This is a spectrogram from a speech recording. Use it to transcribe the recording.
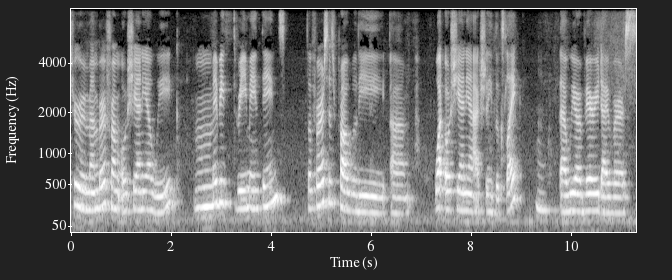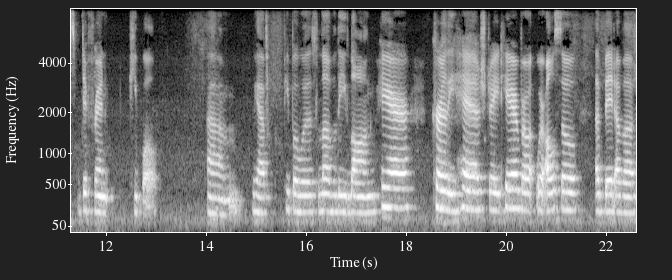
to remember from Oceania Week, mm, maybe three main things. The first is probably um, what Oceania actually looks like. Mm. That we are very diverse, different people. Um, we have people with lovely long hair, curly hair, straight hair, but we're also a bit of a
